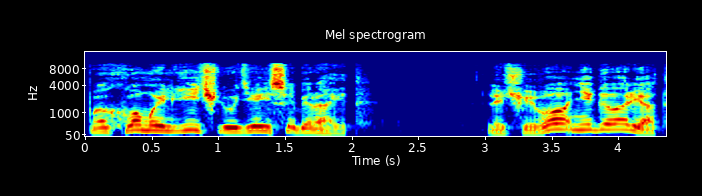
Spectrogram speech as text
Пахом Ильич людей собирает. Для чего, не говорят.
